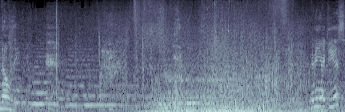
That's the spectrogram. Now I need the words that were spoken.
And only. Any ideas?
